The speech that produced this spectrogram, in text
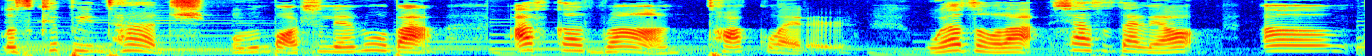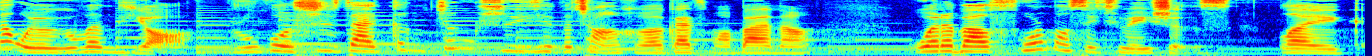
Let's keep in touch. 我们保持联络吧。I've got run. Talk later. 我要走了，下次再聊。嗯，那我有一个问题哦，如果是在更正式一些的场合该怎么办呢 ？What about formal situations? like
